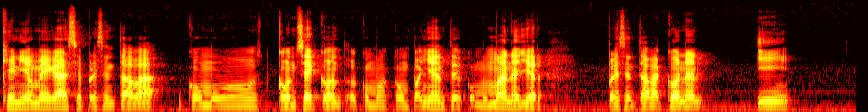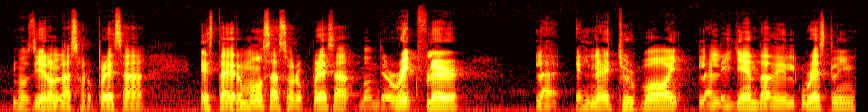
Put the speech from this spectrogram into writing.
Kenny Omega se presentaba como con o como acompañante o como manager, presentaba a Conan y nos dieron la sorpresa, esta hermosa sorpresa donde Ric Flair, el Nature Boy, la leyenda del wrestling,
